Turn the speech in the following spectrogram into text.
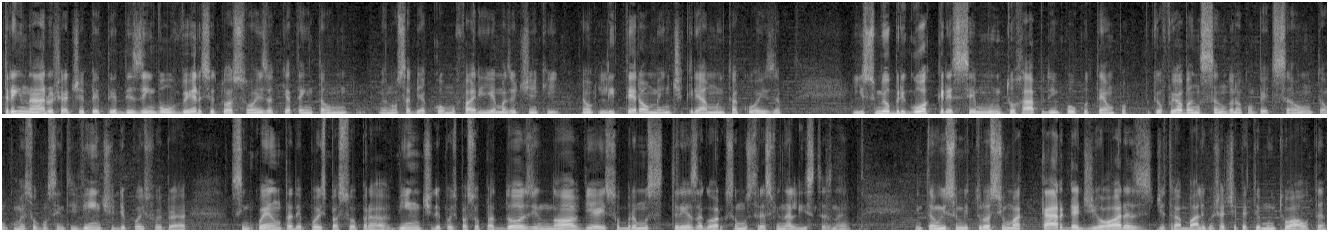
treinar o chat GPT, desenvolver situações que até então eu não sabia como faria, mas eu tinha que eu, literalmente criar muita coisa. E isso me obrigou a crescer muito rápido em pouco tempo, porque eu fui avançando na competição, então começou com 120, depois foi para 50, depois passou para 20, depois passou para 12, 9, e aí sobramos três agora, que somos três finalistas, né? Então isso me trouxe uma carga de horas de trabalho com o ChatGPT muito alta,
